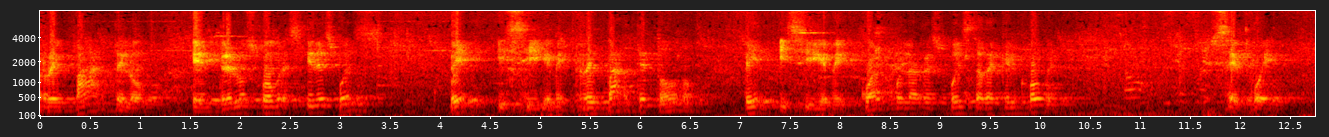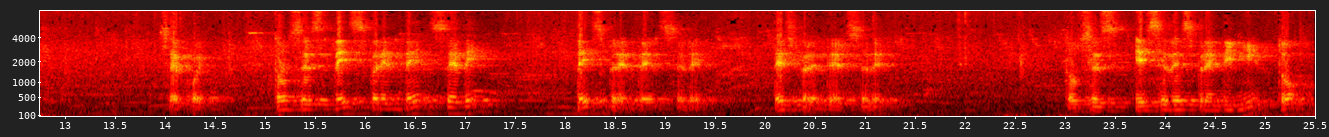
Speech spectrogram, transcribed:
repártelo entre los pobres y después ven y sígueme, reparte todo, ven y sígueme. ¿Cuál fue la respuesta de aquel joven? Se fue, se fue. Entonces, desprenderse de, desprenderse de, desprenderse de. Entonces, ese desprendimiento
